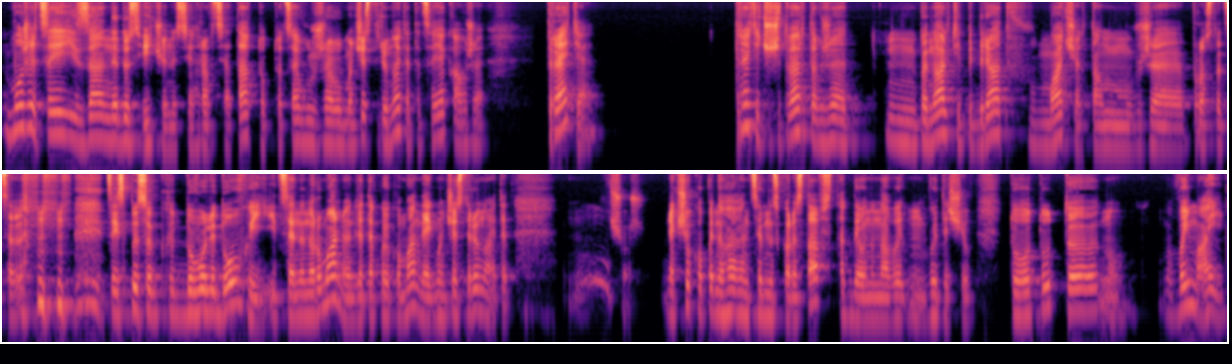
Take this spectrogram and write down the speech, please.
Може, це і за недосвідченості гравця, так? Тобто, це вже у Манчестер Юнайтед, це яка вже третя? Третя чи четверта вже пенальті підряд в матчах. Там вже просто це цей список доволі довгий, і це ненормально для такої команди, як Манчестер Юнайтед. Ну що ж, якщо Копенгаген цим не скористався, так де вона витащив, то тут е, ну, виймай.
